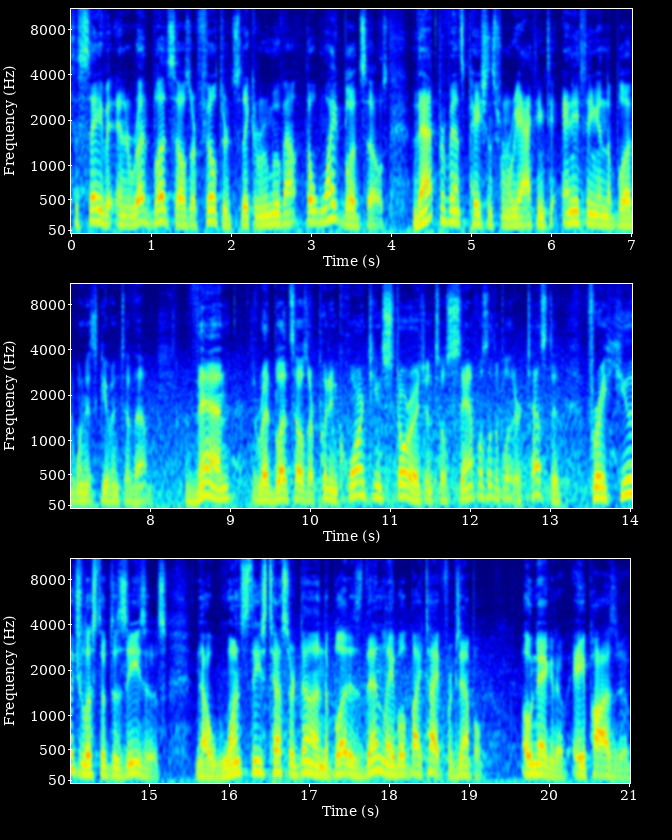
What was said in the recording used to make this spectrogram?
to save it, and the red blood cells are filtered so they can remove out the white blood cells. That prevents patients from reacting to anything in the blood when it's given to them. Then the red blood cells are put in quarantine storage until samples of the blood are tested for a huge list of diseases. Now, once these tests are done, the blood is then labeled by type. For example, O negative, A positive.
